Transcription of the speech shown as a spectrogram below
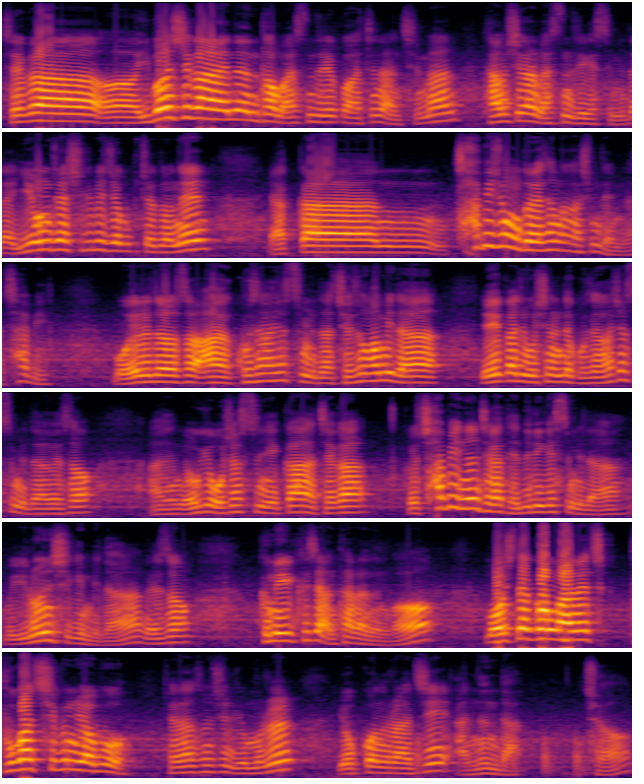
제가 어, 이번 시간에는 더 말씀드릴 것 같지는 않지만 다음 시간에 말씀드리겠습니다. 이용자 실비 지급 제도는 약간 차비 정도에 생각하시면 됩니다. 차비. 뭐 예를 들어서 아 고생하셨습니다. 죄송합니다. 여기까지 오시는데 고생하셨습니다. 그래서 아, 여기 오셨으니까 제가 그 차비는 제가 대드리겠습니다. 뭐 이런 식입니다. 그래서 금액이 크지 않다라는 거. 뭐 어찌됐건 간에 부가 취급 여부, 재산 손실 유무를 요건을 하지 않는다. 그렇죠?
